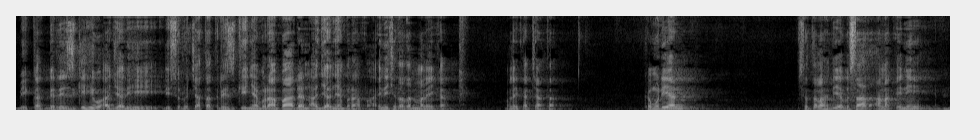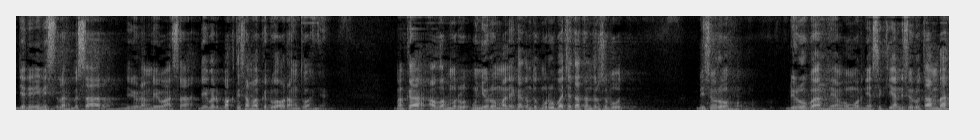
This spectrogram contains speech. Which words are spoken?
bikat birizkihi wa ajalihi. Disuruh catat rizkinya berapa dan ajalnya berapa. Ini catatan malaikat. Malaikat catat. Kemudian setelah dia besar, anak ini, janin ini setelah besar, jadi orang dewasa, dia berbakti sama kedua orang tuanya. Maka Allah menyuruh malaikat untuk merubah catatan tersebut. Disuruh dirubah yang umurnya sekian disuruh tambah,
